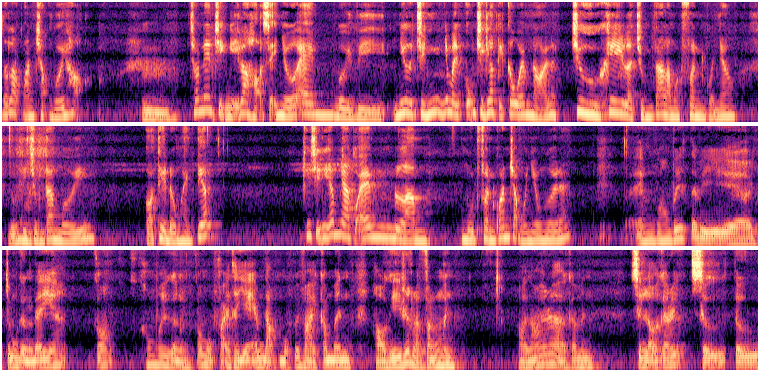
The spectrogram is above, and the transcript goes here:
rất là quan trọng với họ ừ. cho nên chị nghĩ là họ sẽ nhớ em bởi vì như chính nhưng mà cũng chính là cái câu em nói là trừ khi là chúng ta là một phần của nhau Đúng thì rồi. chúng ta mới có thể đồng hành tiếp thì chị nghĩ âm nhạc của em là một phần quan trọng của nhiều người đấy em cũng không biết tại vì ờ, trong gần đây á có không phải gần có một khoảng thời gian em đọc một cái vài comment họ ghi rất là văn minh họ nói rất là văn minh xin lỗi Caric sự tự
